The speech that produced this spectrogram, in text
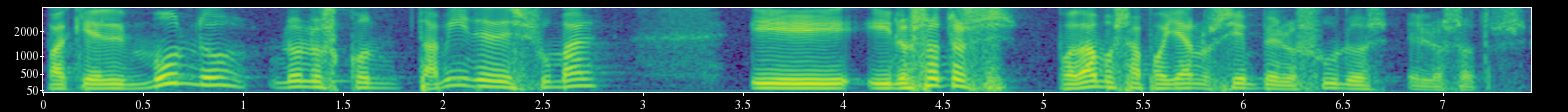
para que el mundo no nos contamine de su mal y, y nosotros podamos apoyarnos siempre los unos en los otros.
